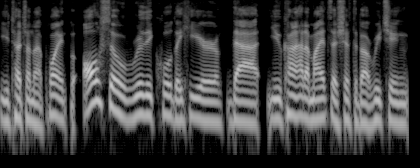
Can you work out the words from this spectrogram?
you touch on that point, but also really cool to hear that you kind of had a mindset shift about reaching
